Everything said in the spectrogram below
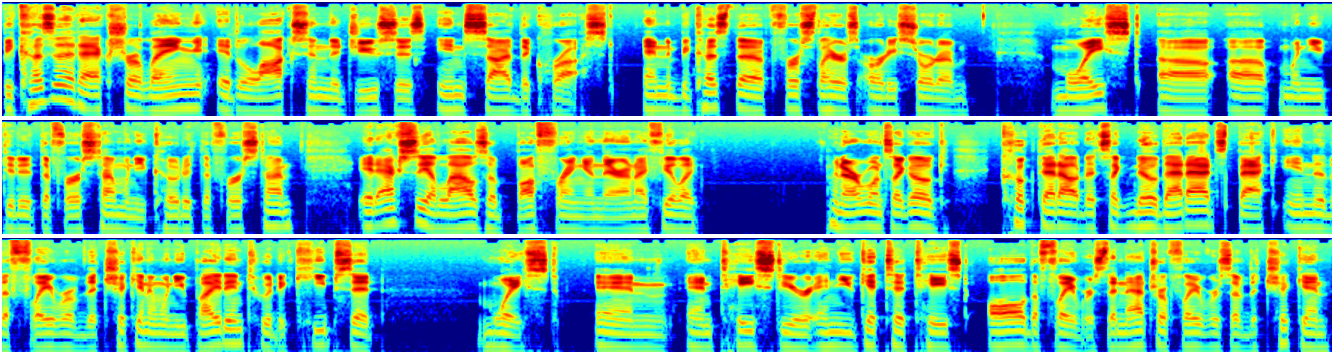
because of that extra laying, it locks in the juices inside the crust. And because the first layer is already sort of moist uh, uh, when you did it the first time, when you coat it the first time, it actually allows a buffering in there. And I feel like and everyone's like, oh, cook that out. It's like, no, that adds back into the flavor of the chicken. And when you bite into it, it keeps it moist and and tastier and you get to taste all the flavors. The natural flavors of the chicken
